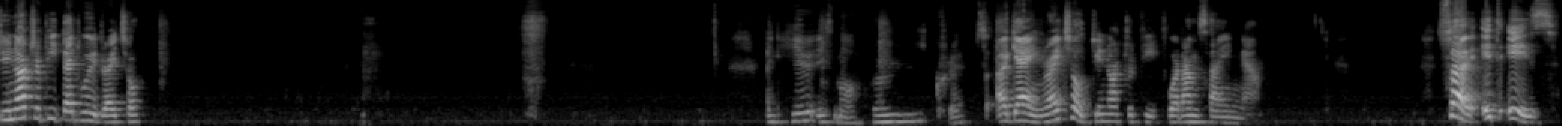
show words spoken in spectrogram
Do not repeat that word, Rachel. And here is my holy crap. So again, Rachel, do not repeat what I'm saying now. So it is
